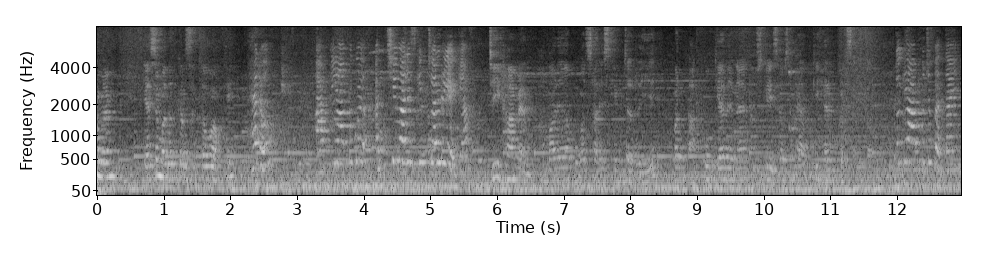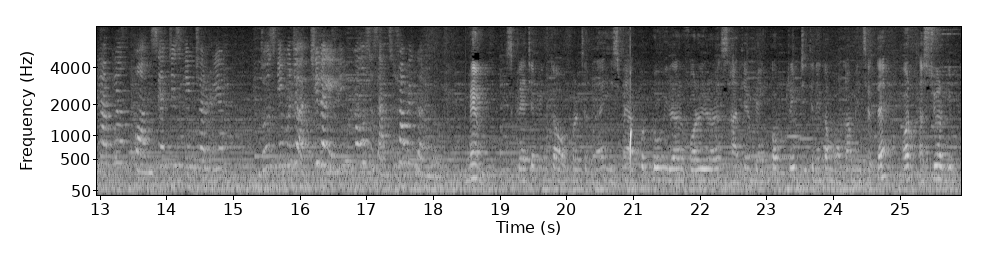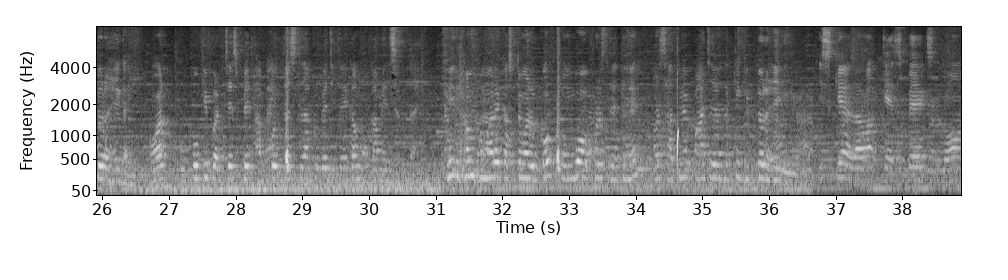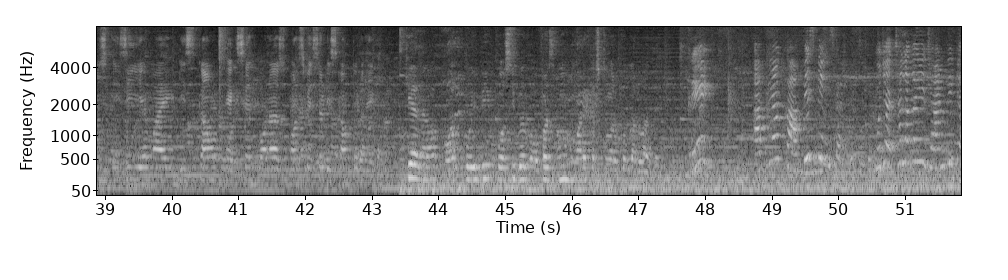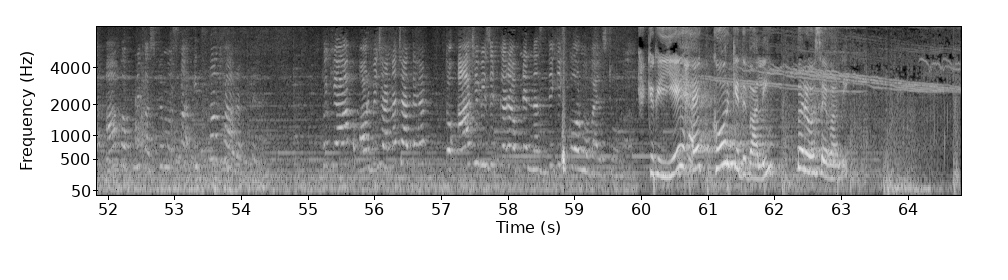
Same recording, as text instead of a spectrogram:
कैसे मदद कर सकता हूँ आपकी? हेलो आपके यहाँ पे कोई अच्छी वाली स्कीम चल रही है क्या? जी हाँ मैम हमारे यहाँ बहुत सारी स्कीम चल रही है पर आपको क्या लेना है उसके हिसाब से मैं आपकी हेल्प कर सकता हूँ। तो क्या आप मुझे बताएँगे आपके यहाँ कौन सी अच्छी स्कीम चल रही है? जो स्कीम मुझे अच्छी लगेगी मैं उस हिसाब से शॉपिंग करूँगी। मैम स्क्रैच अप इनका ऑफ़र चल रहा है। इसमें आपको टू व्हीलर फोर व्हीलर साथ ही बैंक ऑफ़ ट्रिप जीतने का मौका मिल सकता है और अस्योर गिफ्ट तो रहेगा ही। और ओप्पो की परचेज पे आपको 10 लाख रुपए जीतने का मौका मिल सकता है। फिर हम हमारे कस्टमर को कॉम्बो ऑफर्स देते हैं और साथ में पाँच हज़ार तक की गिफ्ट तो रहेगी। इसके अलावा cashbacks loans easy E M I discount exchange bonus और स्पेशल डिस्काउंट तो रहेगा। इसके अलावा और कोई भी पॉसिबल ऑफर्स हम हमारे कस्टमर को करवाते हैं। आपके यहाँ काफ़ी स्कीम्स हैं। मुझे अच्छा लगा ये जान के कि आप अपने कस्टमर्स का इतना ख्याल रखते हैं। तो क्या आप और भी जानना चाहते हैं? तो आज ही विज़िट करें अपने नजदीकी कोर मोबाइल स्टोर क्योंकि ये है कोर की दिवाली, भरोसे वाली।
